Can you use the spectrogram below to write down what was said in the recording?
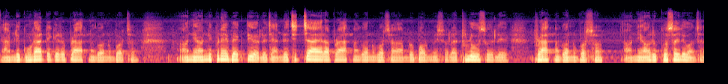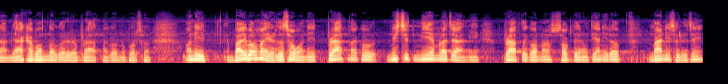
हामीले घुँडा टेकेर प्रार्थना गर्नुपर्छ। अनि अन्य कुनै व्यक्तिहरूले चाहिँ हामीले चिच्चाएर प्रार्थना गर्नुपर्छ हाम्रो परमेश्वरलाई ठुलो स्वरले प्रार्थना गर्नुपर्छ। अनि अरू कसैले भन्छन् हामीले आँखा बन्द गरेर प्रार्थना गर्नुपर्छ। अनि बाइबलमा हेर्दछौँ भने प्रार्थनाको निश्चित नियमलाई चाहिँ हामी प्राप्त गर्न सक्दैनौँ। त्यहाँनिर मानिसहरूले चाहिँ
